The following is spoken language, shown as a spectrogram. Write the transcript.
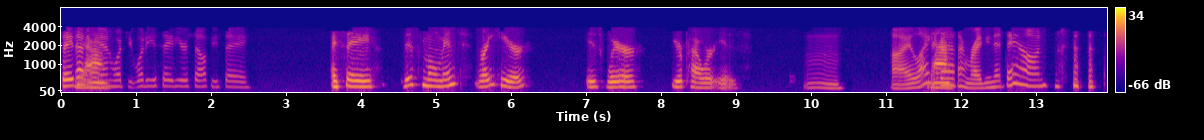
Say that Yeah. again. What do you, what do you say to yourself? You say I say, this moment right here is where your power is. Mm. I like Yeah. that. I'm writing it down.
